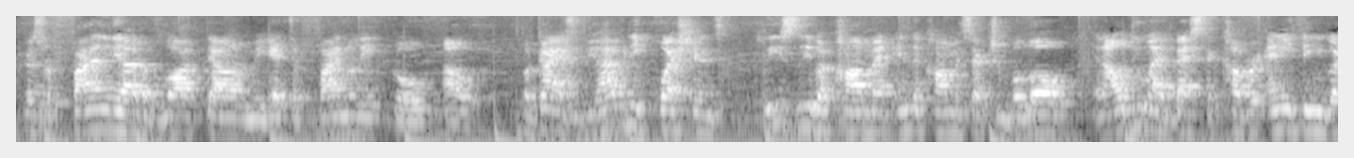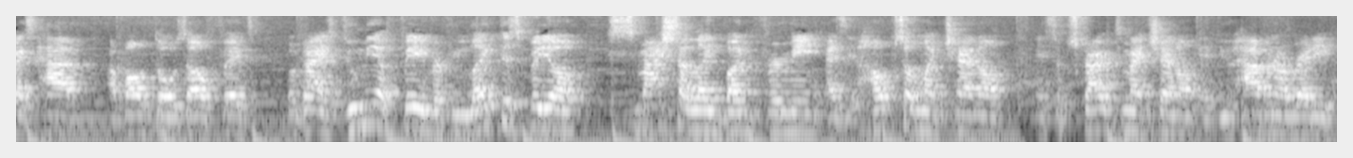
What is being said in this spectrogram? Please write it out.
because we're finally out of lockdown and we get to finally go out. But guys, if you have any questions, please leave a comment in the comment section below and I'll do my best to cover anything you guys have about those outfits. But guys, do me a favor, if you like this video, smash that like button for me as it helps out my channel and subscribe to my channel if you haven't already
